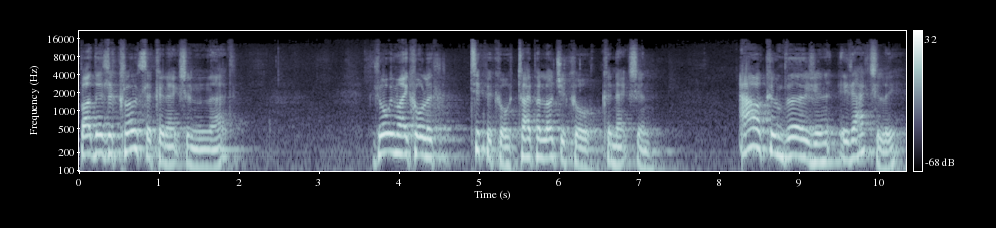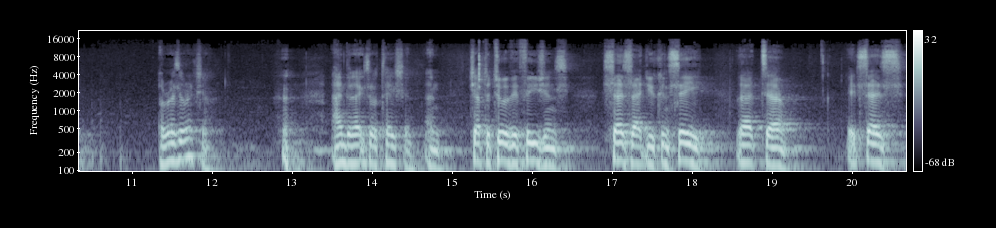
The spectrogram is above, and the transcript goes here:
but there's a closer connection than that. It's what we might call a typical, typological connection. Our conversion is actually a resurrection and an exaltation. And chapter 2 of Ephesians says that. You can see that uh, it says,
